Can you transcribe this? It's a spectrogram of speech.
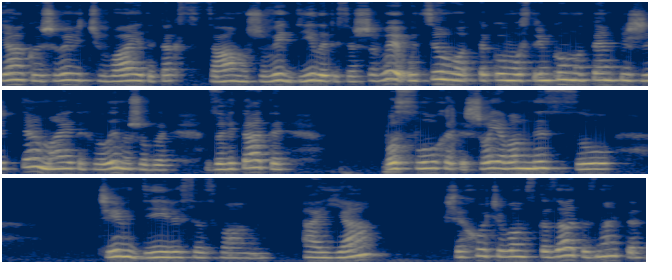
дякую, що ви відчуваєте так само, що ви ділитеся, що ви у цьому такому стрімкому темпі життя маєте хвилину, щоб завітати, послухати, що я вам несу, чим ділюся з вами. А я ще хочу вам сказати, знаєте,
